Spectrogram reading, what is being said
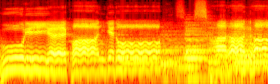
우리의 관계도 사랑하오.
